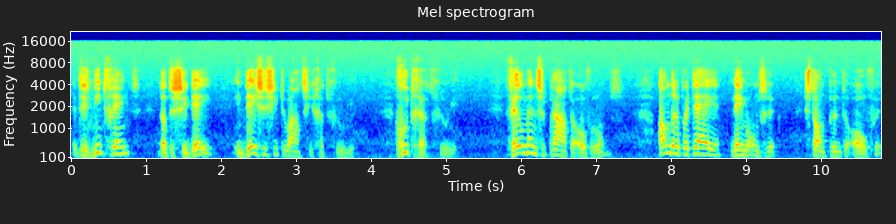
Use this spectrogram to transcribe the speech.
Het is niet vreemd dat de CD in deze situatie gaat groeien. Goed gaat groeien. Veel mensen praten over ons. Andere partijen nemen onze standpunten over.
